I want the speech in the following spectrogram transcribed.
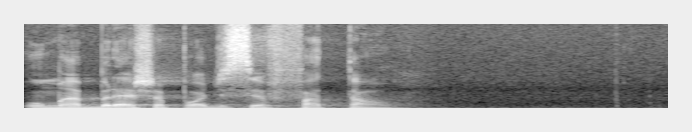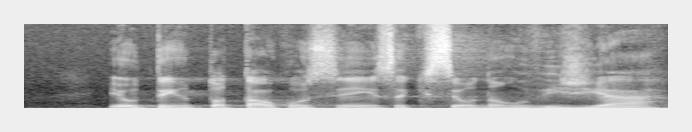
Uma brecha pode ser fatal. Eu tenho total consciência que se eu não vigiar,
